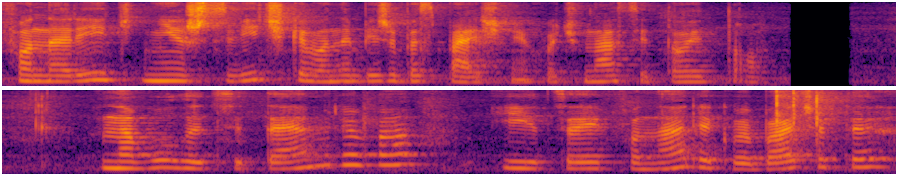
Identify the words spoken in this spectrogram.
фонарі, ніж свічки, вони більш безпечні, хоч у нас і то, і то. На вулиці темрява, і цей фонарь, як ви бачите,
